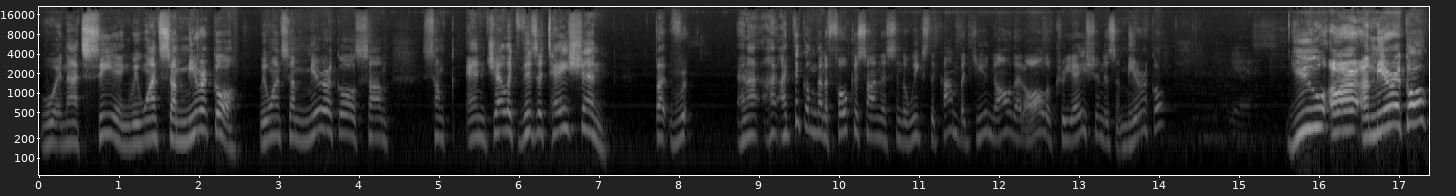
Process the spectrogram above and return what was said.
we're not seeing. We want some miracle. We want some miracle, some, some angelic visitation. But and I, I think I'm going to focus on this in the weeks to come, but do you know that all of creation is a miracle? Yes. You are a miracle.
